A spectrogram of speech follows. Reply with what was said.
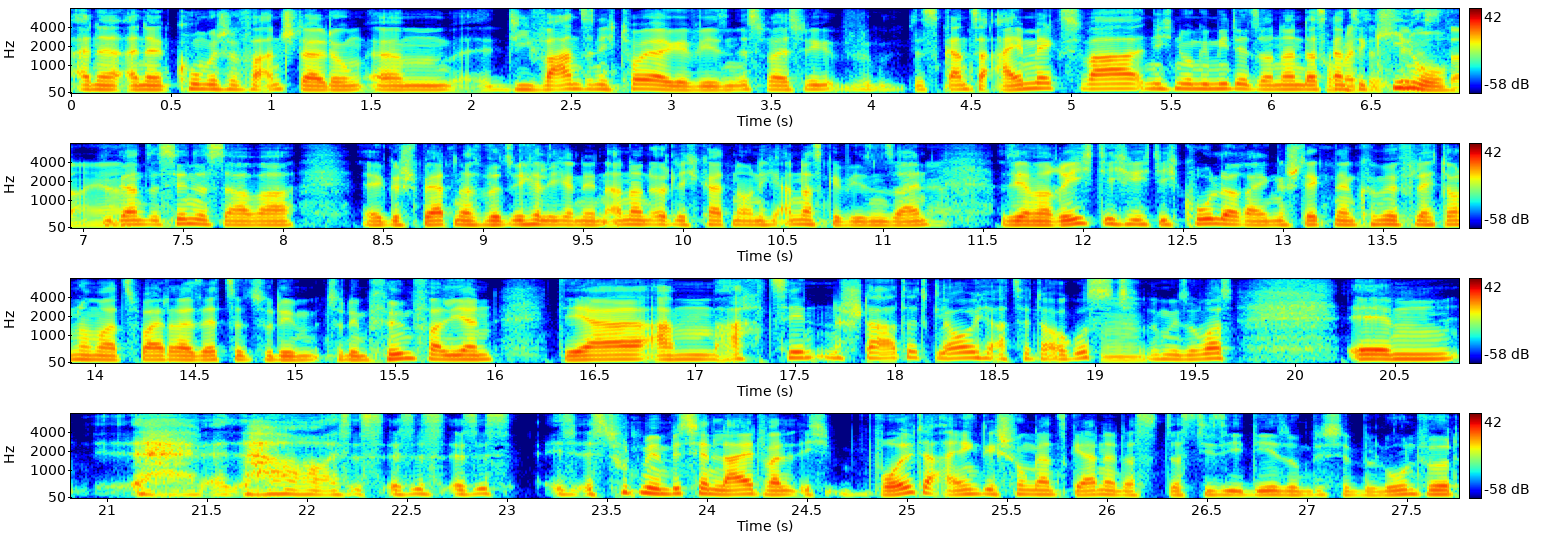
eine, eine komische Veranstaltung, ähm, die wahnsinnig teuer gewesen ist, weil es, das ganze IMAX war nicht nur gemietet, sondern das ganze Komplette Kino, Sinister, ja. die ganze Sinister war äh, gesperrt und das wird sicherlich an den anderen Örtlichkeiten auch nicht anders gewesen sein. Also sie haben richtig, richtig Kohle reingesteckt. Dann können wir vielleicht doch nochmal zwei, drei Sätze zu dem, zu dem Film verlieren, der am 18. startet, glaube ich, 18. August, Mhm. irgendwie sowas. Ähm, äh, oh, es, ist, es, ist, es, ist, es, es tut mir ein bisschen leid, weil ich wollte eigentlich schon ganz gerne, dass, dass diese Idee so ein bisschen belohnt wird.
